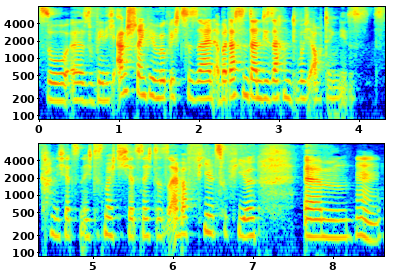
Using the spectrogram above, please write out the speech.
so, äh, so wenig anstrengend wie möglich zu sein. Aber das sind dann die Sachen, wo ich auch denke, nee, das, das das kann ich jetzt nicht, das möchte ich jetzt nicht, das ist einfach viel zu viel. Ähm, hm.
